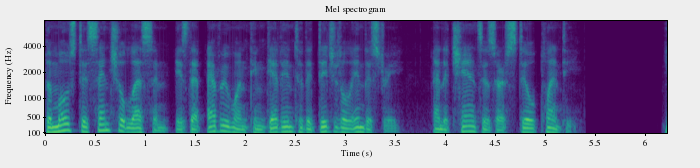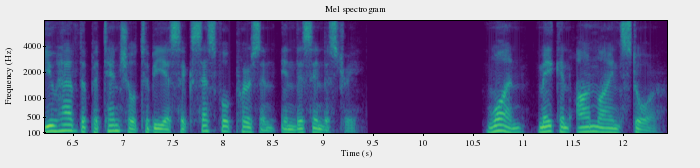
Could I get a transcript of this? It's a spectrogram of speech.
The most essential lesson is that everyone can get into the digital industry, and the chances are still plenty. You have the potential to be a successful person in this industry. 1. Make an online store.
